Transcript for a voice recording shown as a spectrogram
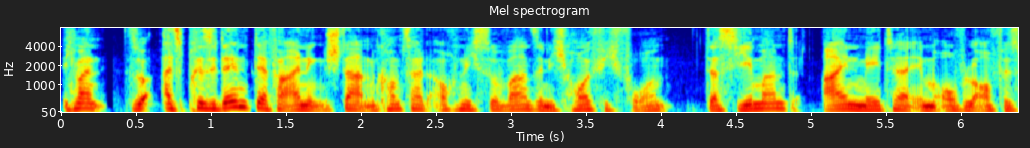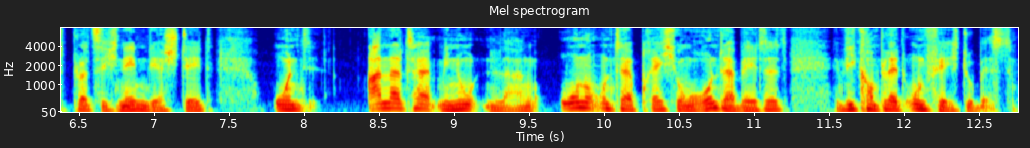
Ich meine, so als Präsident der Vereinigten Staaten kommt es halt auch nicht so wahnsinnig häufig vor, dass jemand ein Meter im Oval Office plötzlich neben dir steht und anderthalb Minuten lang ohne Unterbrechung runterbetet, wie komplett unfähig du bist.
